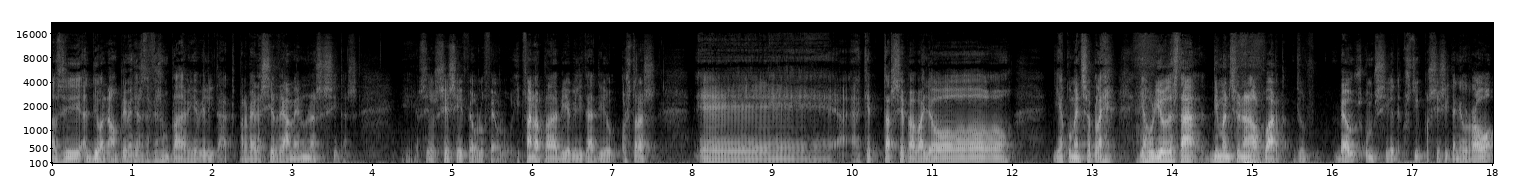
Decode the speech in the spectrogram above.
els hi, et diuen, no, primer que has de fer un pla de viabilitat, per veure si realment ho necessites. I els dius, sí, sí, feu-lo, feu-lo. I et fan el pla de viabilitat i diu, ostres, eh, aquest tercer pavelló ja comença ple, ja hauríeu d'estar dimensionant el quart. Dius, veus? Com si, hosti, doncs sí, si teniu raó,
